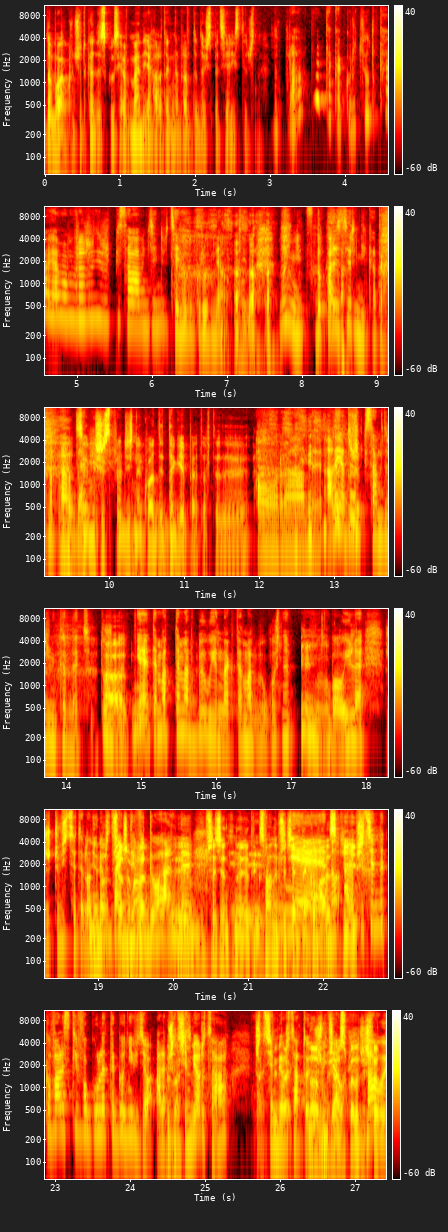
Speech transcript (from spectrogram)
to była króciutka dyskusja w mediach, ale tak naprawdę dość specjalistycznych. Naprawdę? Taka króciutka? Ja mam wrażenie, że pisałam dzień w dzień od grudnia. No nic, do października tak naprawdę. Co, musisz sprawdzić nakłady DGP, to wtedy... O rany, ale ja dużo pisałam też w internecie. A... Nie, temat, temat był jednak, temat był głośny, bo o ile rzeczywiście ten odbiorca nie, no, indywidualny... Ale, przeciętny, tak zwany przeciętny nie, Kowalski... No, ale przeciętny Kowalski w ogóle tego nie widział, ale Właśnie. przedsiębiorca tak, Przedsiębiorca tak. to no, już widział. Mały,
